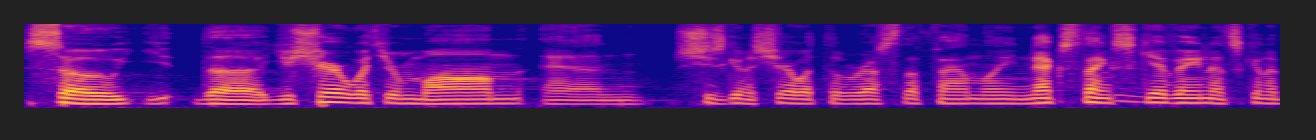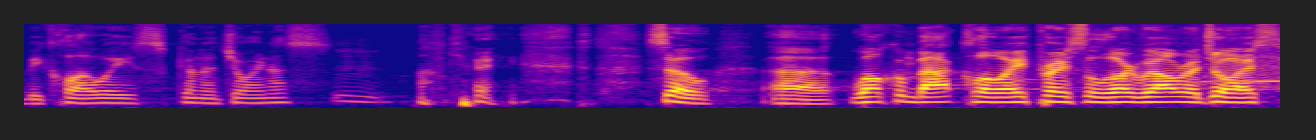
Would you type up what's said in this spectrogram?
So you, the you share with your mom, and she's going to share with the rest of the family. Next mm. Thanksgiving, it's going to be Chloe's going to join us. Mm. Okay. So uh, welcome back, Chloe. Praise the Lord. We all rejoice.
